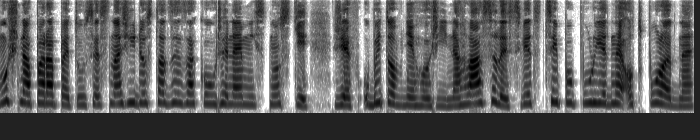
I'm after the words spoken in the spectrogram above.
Muž na parapetu se snaží dostat ze zakouřené místnosti, že v ubytovně hoří, nahlásili svědci po půl jedné odpoledne.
